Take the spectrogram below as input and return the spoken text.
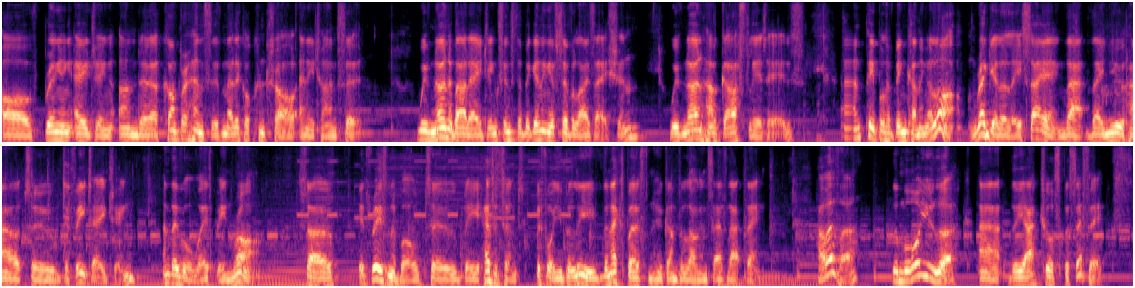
of bringing aging under comprehensive medical control anytime soon. We've known about aging since the beginning of civilization. We've known how ghastly it is. And people have been coming along regularly saying that they knew how to defeat aging, and they've always been wrong. So it's reasonable to be hesitant before you believe the next person who comes along and says that thing. However, the more you look at the actual specifics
